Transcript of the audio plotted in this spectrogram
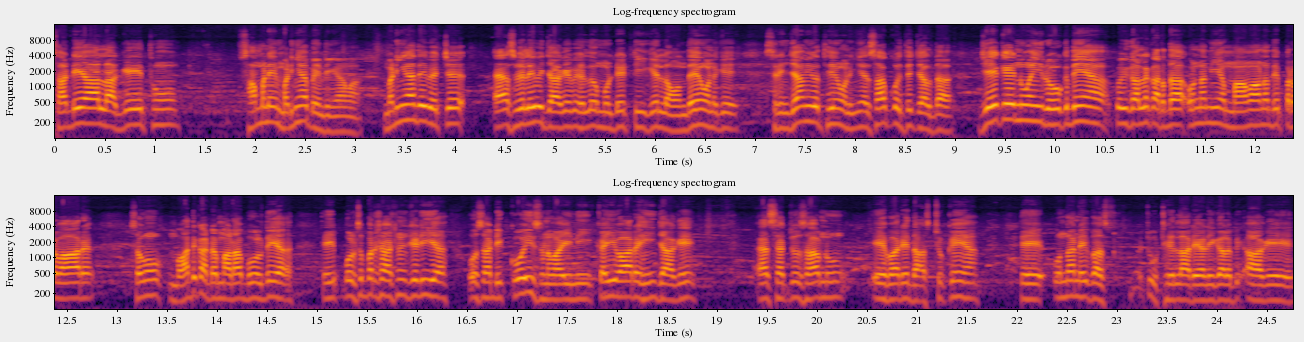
ਸਾਡੇ ਆ ਲਾਗੇ ਇਥੋਂ ਸਾਹਮਣੇ ਮੜੀਆਂ ਪੈਂਦੀਆਂ ਵਾ। ਮੜੀਆਂ ਦੇ ਵਿੱਚ ਇਸ ਵੇਲੇ ਵੀ ਜਾ ਕੇ ਵੇਖ ਲਓ ਮੁੰਡੇ ਟੀਕੇ ਲਾਉਂਦੇ ਹੋਣਗੇ ਸਰਿੰਜਾਂ ਵੀ ਉੱਥੇ ਹੋਣਗੀਆਂ ਸਭ ਕੁਝ ਇੱਥੇ ਚੱਲਦਾ। ਜੇ ਕਿ ਇਹਨੂੰ ਅਸੀਂ ਰੋਕਦੇ ਆ ਕੋਈ ਗੱਲ ਕਰਦਾ ਉਹਨਾਂ ਦੀਆਂ ਮਾਵਾਂ ਉਹਨਾਂ ਦੇ ਪਰਿਵਾਰ ਸਗੋਂ ਵੱਧ ਘੱਟ ਮਾੜਾ ਬੋਲਦੇ ਆ ਤੇ ਪੁਲਿਸ ਪ੍ਰਸ਼ਾਸਨ ਜਿਹੜੀ ਆ ਉਹ ਸਾਡੀ ਕੋਈ ਸੁਣਵਾਈ ਨਹੀਂ। ਕਈ ਵਾਰ ਅਸੀਂ ਜਾ ਕੇ ਐਸਐਚਓ ਸਾਹਿਬ ਨੂੰ ਇਸ ਬਾਰੇ ਦੱਸ ਚੁੱਕੇ ਆ ਤੇ ਉਹਨਾਂ ਨੇ ਬਸ ਝੂਠੇ ਲਾਰੇ ਵਾਲੀ ਗੱਲ ਵੀ ਆ ਗਏ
